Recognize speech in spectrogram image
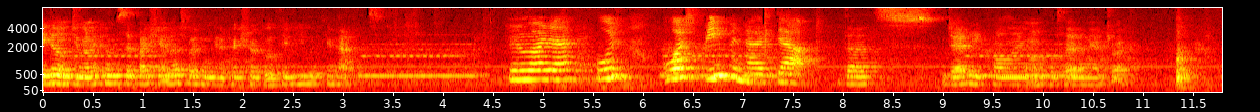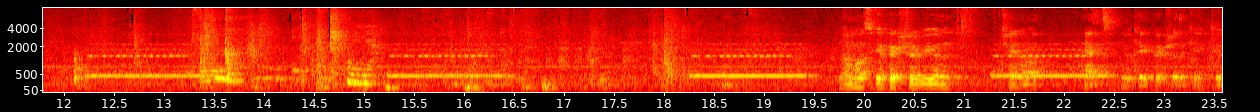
Hey Dylan, do you want to come sit by Shanna so I can get a picture of both of you with your hats? Grandma, who's, what's beeping like that? That's Daddy calling Uncle Ted and Aunt Joy. Oh, yeah. Mom wants to get a picture of you and Shayna with hats. You'll take a picture of the cake too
